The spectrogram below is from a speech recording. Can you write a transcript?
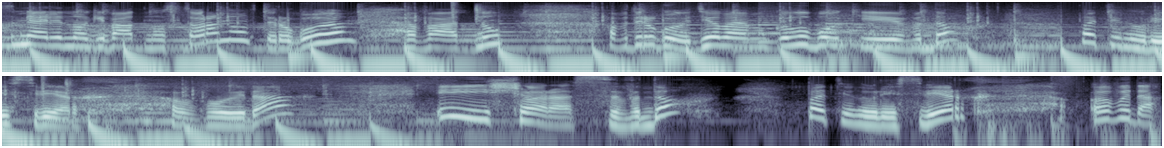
Размяли ноги в одну сторону, в другую, в одну, в другую. Делаем глубокий вдох, потянулись вверх, выдох. И еще раз вдох, потянулись вверх, выдох.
